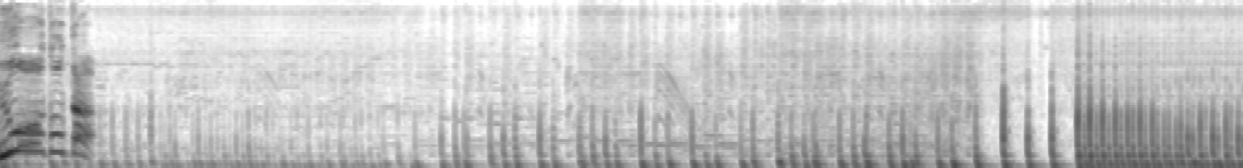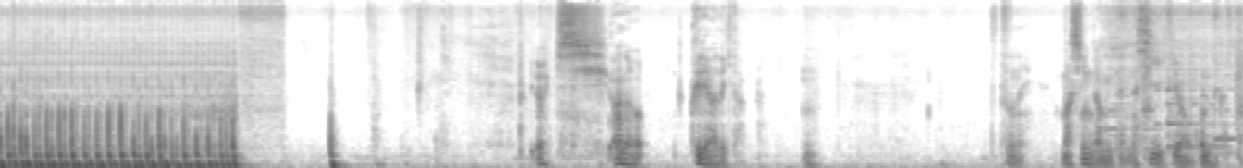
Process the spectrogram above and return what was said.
うおー通った。よしあのクリアできた。うん。ちょっとねマシンガンみたいな刺激は起こんなかった。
